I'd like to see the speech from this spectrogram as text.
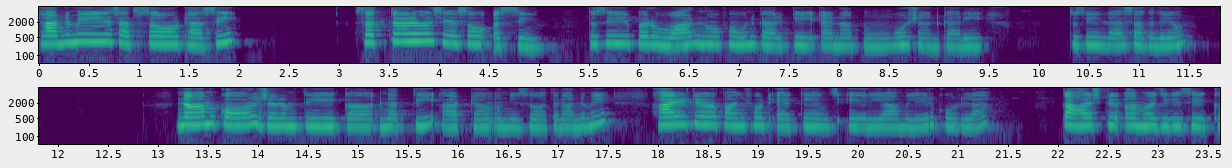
98788 70680 ਤੁਸੀਂ ਪਰਿਵਾਰ ਨੂੰ ਫੋਨ ਕਰਕੇ ਇਹਨਾਂ ਤੋਂ ਹੋਰ ਜਾਣਕਾਰੀ ਤੁਸੀਂ ਲੈ ਸਕਦੇ ਹੋ। ਨਾਮ ਕੌਰ, ਜਨਮ ਤਰੀਕ 29/8/1993 height 5 foot 1 inch, area Malerkotla caste Amarjeet Sikh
